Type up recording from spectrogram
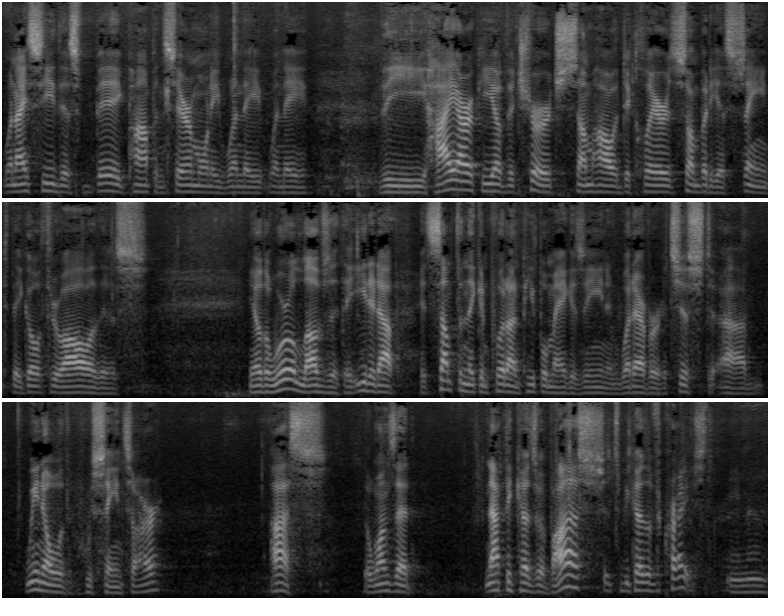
when I see this big pomp and ceremony when they, when they, the hierarchy of the church somehow declares somebody a saint. They go through all of this. You know, the world loves it. They eat it up. It's something they can put on People magazine and whatever. It's just, um, we know who saints are. Us. The ones that, not because of us, it's because of Christ. Amen.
